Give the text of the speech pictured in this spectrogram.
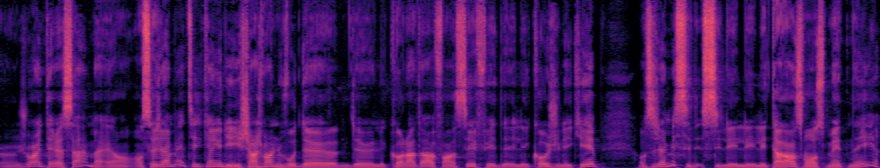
un, joueur intéressant. Mais on, ne sait jamais, quand il y a des changements au niveau de, de les coordinateurs offensifs et des les coachs d'une équipe, on ne sait jamais si, les, les, tendances vont se maintenir.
